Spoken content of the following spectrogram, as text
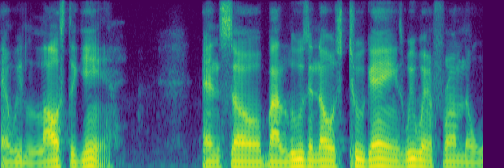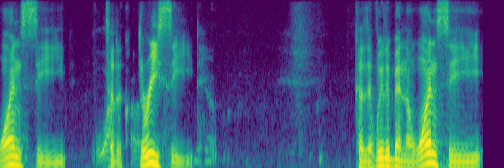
and we lost again. And so by losing those two games, we went from the one seed to the three seed. Because if we'd have been the one seed,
